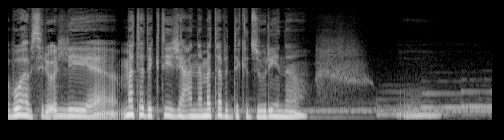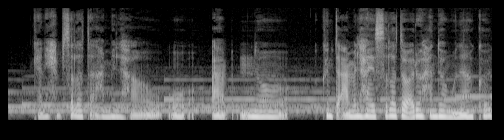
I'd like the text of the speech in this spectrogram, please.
أبوها بصير يقول لي متى بدك تيجي عنا؟ متى بدك تزورينا؟ كان يحب سلطة أعملها وإنه كنت أعمل هاي السلطة وأروح عندهم وناكل.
